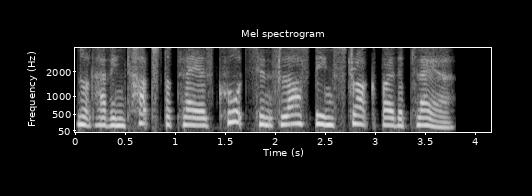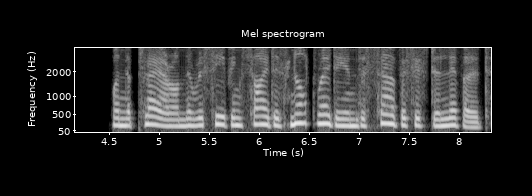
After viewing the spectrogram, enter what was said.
not having touched the player's court since last being struck by the player. When the player on the receiving side is not ready and the service is delivered.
